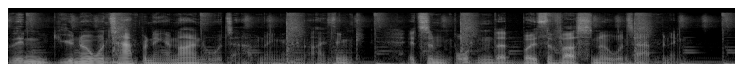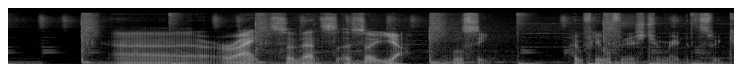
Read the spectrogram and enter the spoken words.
then you know what's happening and I know what's happening, and I think it's important that both of us know what's happening. Uh, right, so that's so yeah, we'll see. Hopefully, we'll finish Tomb Raider this week,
